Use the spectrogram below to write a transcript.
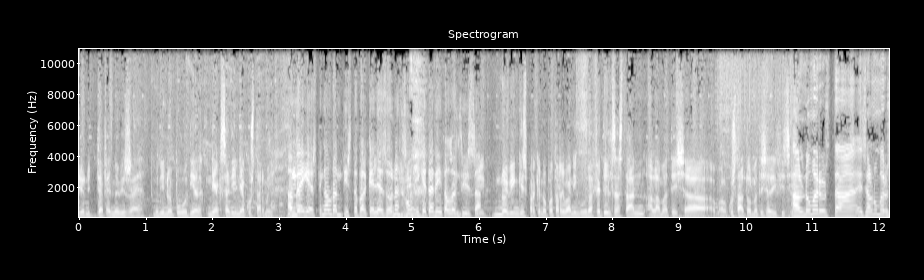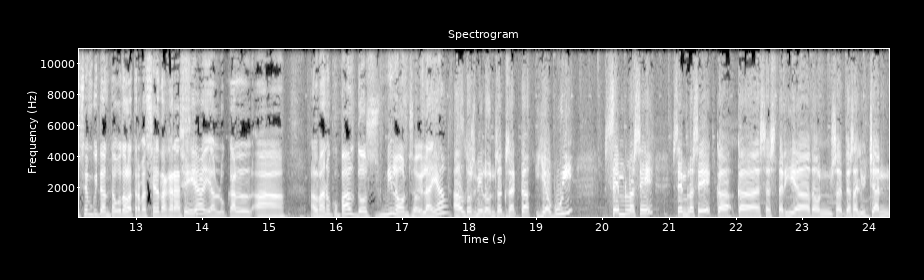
jo de fet no he vist res. Vull dir, no he pogut ni, ni accedir ni acostar-me. Em deies, tinc el dentista per aquella zona, no? I què t'ha dit el dentista? Sí, no hi vinguis perquè no pot arribar ningú. De fet, ells estan a la mateixa, al costat del mateix edifici. El número està, és el número 181 de la travessera de Gràcia Sí. i el local eh, el van ocupar el 2011, oi, Laia? El 2011, exacte. I avui sembla ser sembla ser que, que s'estaria doncs, desallotjant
